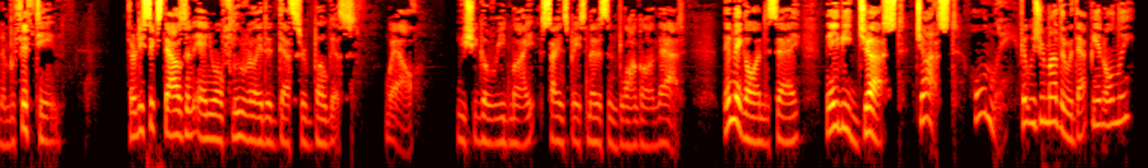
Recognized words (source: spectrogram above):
Number 15. 36,000 annual flu related deaths are bogus. Well, you should go read my science based medicine blog on that. Then they go on to say, maybe just, just, only. If it was your mother, would that be an only?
